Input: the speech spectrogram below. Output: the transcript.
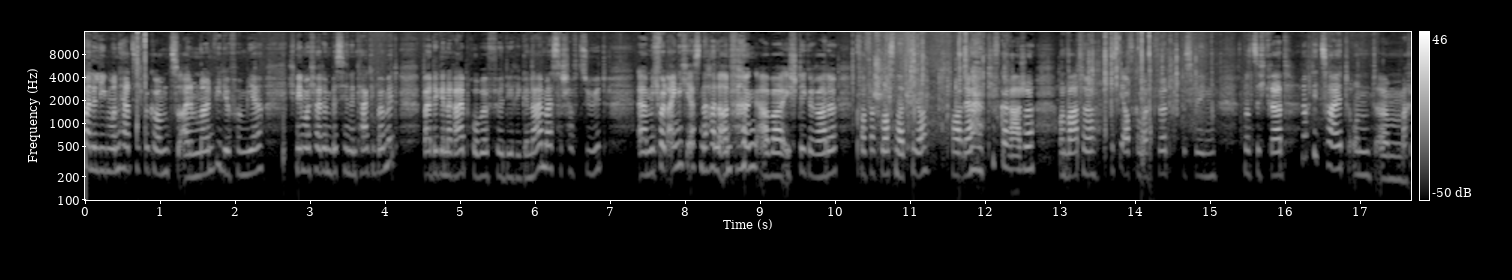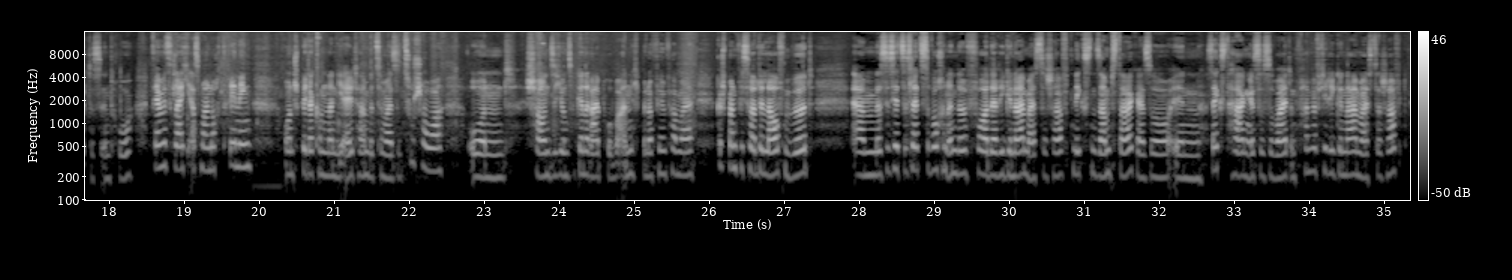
meine Lieben und herzlich willkommen zu einem neuen Video von mir. Ich nehme euch heute ein bisschen den Tag über mit bei der Generalprobe für die Regionalmeisterschaft Süd. Ähm, ich wollte eigentlich erst in der Halle anfangen, aber ich stehe gerade vor verschlossener Tür vor der Tiefgarage und warte, bis die aufgemacht wird. Deswegen nutze ich gerade noch die Zeit und ähm, mache das Intro. Wir haben jetzt gleich erstmal noch Training und später kommen dann die Eltern bzw. Zuschauer und schauen sich unsere Generalprobe an. Ich bin auf jeden Fall mal gespannt, wie es heute laufen wird. Ähm, das ist jetzt das letzte Wochenende vor der Regionalmeisterschaft. Nächsten Samstag, also in sechs Tagen ist es soweit, dann fahren wir auf die Regionalmeisterschaft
